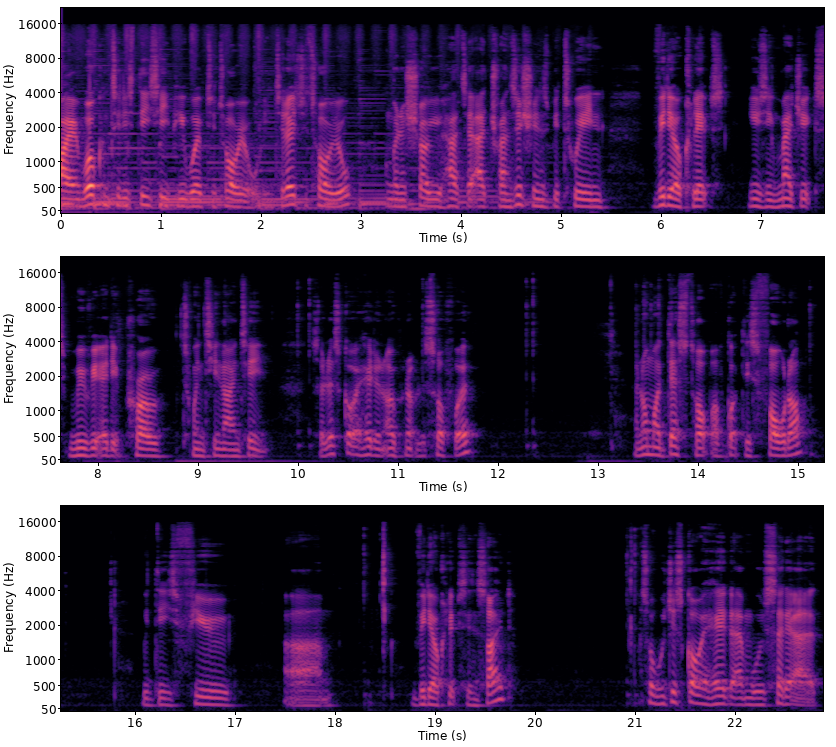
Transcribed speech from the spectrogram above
Hi and welcome to this DCP web tutorial. In today's tutorial I'm going to show you how to add transitions between video clips using Magix Movie Edit Pro 2019. So let's go ahead and open up the software. And on my desktop I've got this folder with these few um, video clips inside. So we'll just go ahead and we'll set it at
